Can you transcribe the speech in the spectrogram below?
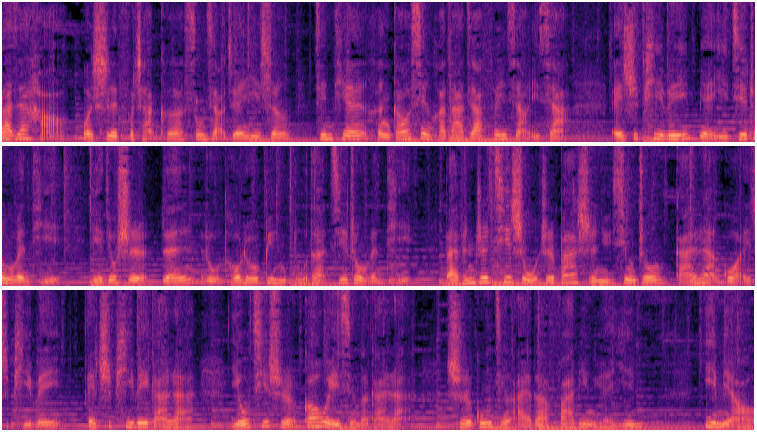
大家好，我是妇产科宋小娟医生。今天很高兴和大家分享一下 HPV 免疫接种问题，也就是人乳头瘤病毒的接种问题。百分之七十五至八十女性中感染过 HPV，HPV 感染，尤其是高危型的感染，是宫颈癌的发病原因。疫苗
